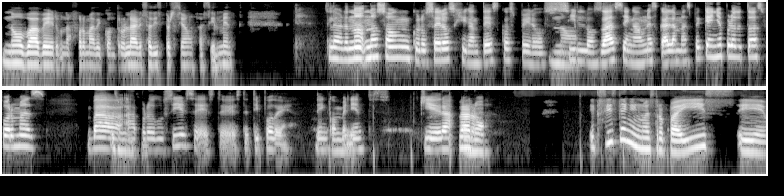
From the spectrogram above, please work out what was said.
no va a haber una forma de controlar esa dispersión fácilmente. Claro, no, no son cruceros gigantescos, pero sí los hacen a una escala más pequeña, pero de todas formas va a producirse este, este tipo de, de inconvenientes, quiera o no. Existen en nuestro país eh,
